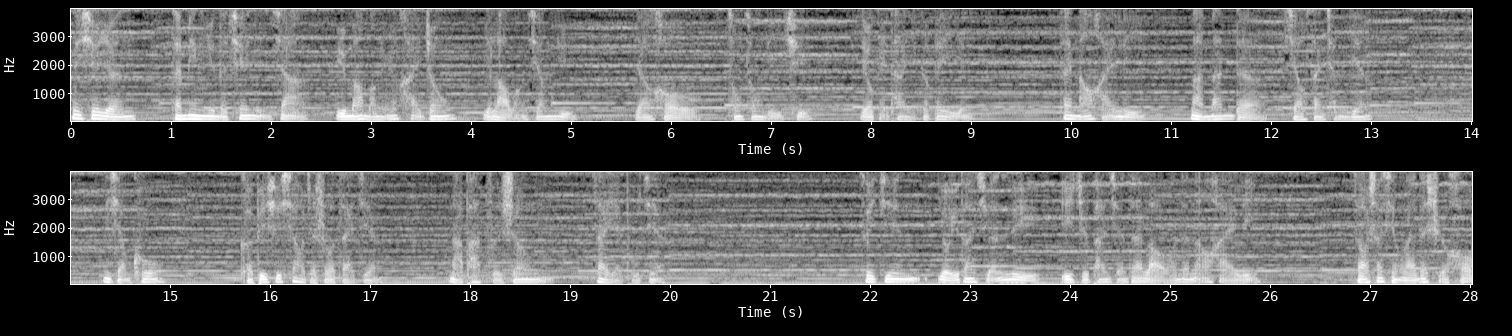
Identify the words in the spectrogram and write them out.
那些人在命运的牵引下，于茫茫人海中与老王相遇，然后匆匆离去，留给他一个背影，在脑海里慢慢的消散成烟。你想哭，可必须笑着说再见。哪怕此生再也不见。最近有一段旋律一直盘旋在老王的脑海里，早上醒来的时候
